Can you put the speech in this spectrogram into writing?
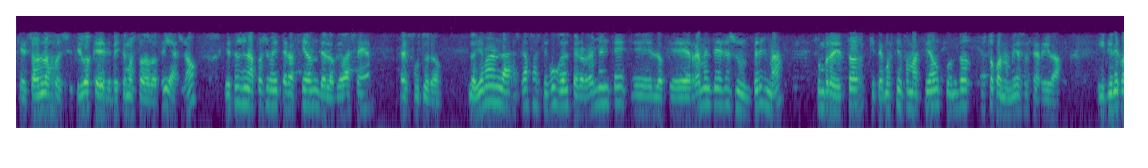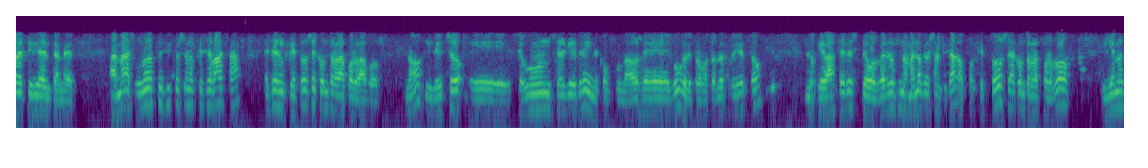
que son los dispositivos que vestimos todos los días, ¿no? Y esto es una próxima iteración de lo que va a ser el futuro lo llaman las gafas de Google, pero realmente eh, lo que realmente es es un prisma, es un proyector que te muestra información justo, justo cuando miras hacia arriba y tiene conectividad a Internet. Además, uno de los principios en los que se basa es en que todo se controla por la voz, ¿no? Y de hecho, eh, según Sergey Brin, el cofundador de Google y promotor del proyecto, lo que va a hacer es devolvernos una mano que nos han quitado, porque todo se va a controlar por voz y ya no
